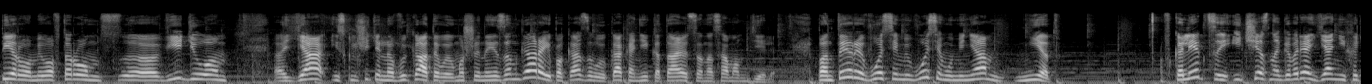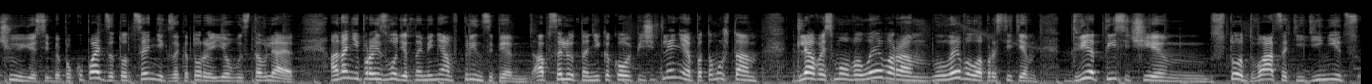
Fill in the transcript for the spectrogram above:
первом и во втором э, видео э, я исключительно выкатываю машины из ангара и показываю, как они катаются на самом деле. Пантеры 8.8 у меня нет в коллекции, и, честно говоря, я не хочу ее себе покупать за тот ценник, за который ее выставляют. Она не производит на меня, в принципе, абсолютно никакого впечатления, потому что для восьмого level а, level а, простите, 2120 единиц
